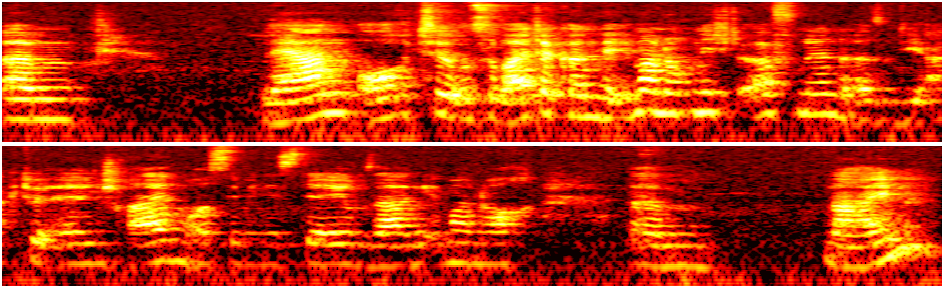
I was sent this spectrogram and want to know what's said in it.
Ähm, Lernorte und so weiter können wir immer noch nicht öffnen. Also die aktuellen Schreiben aus dem Ministerium sagen immer noch ähm, Nein.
